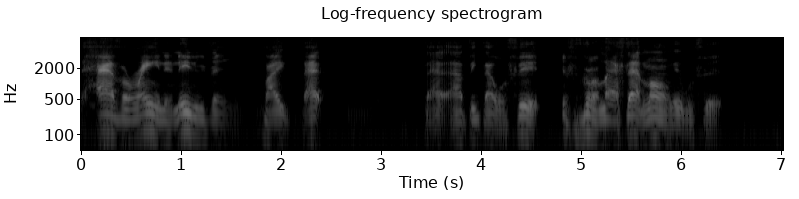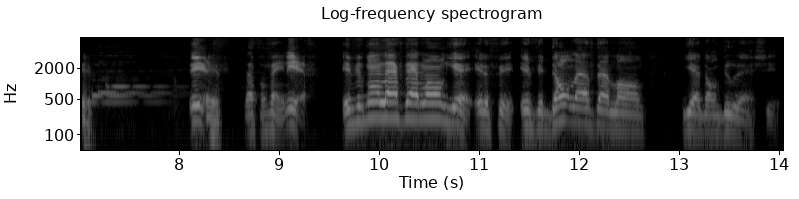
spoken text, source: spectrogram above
have a reign in anything like that. That I think that would fit. If it's gonna last that long, it would fit. If If, If. that's what I'm saying. If if it's gonna last that long, yeah, it'll fit. If it don't last that long, yeah, don't do that shit.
